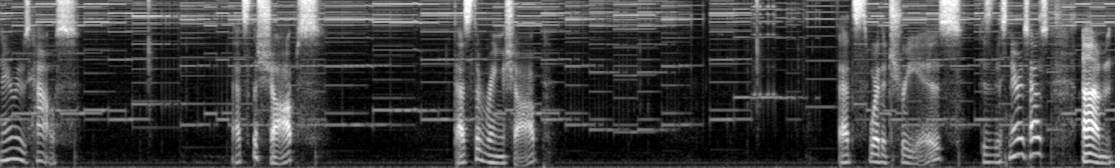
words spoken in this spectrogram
Nayru's house? That's the shops. That's the ring shop. That's where the tree is. Is this Nayru's house? Um,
